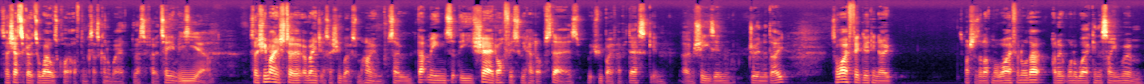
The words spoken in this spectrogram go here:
So she had to go to Wales quite often because that's kind of where the rest of her team is. Yeah. So she managed to arrange it so she works from home. So that means that the shared office we had upstairs, which we both have a desk in, um, she's in during the day. So I figured, you know, as much as I love my wife and all that, I don't want to work in the same room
